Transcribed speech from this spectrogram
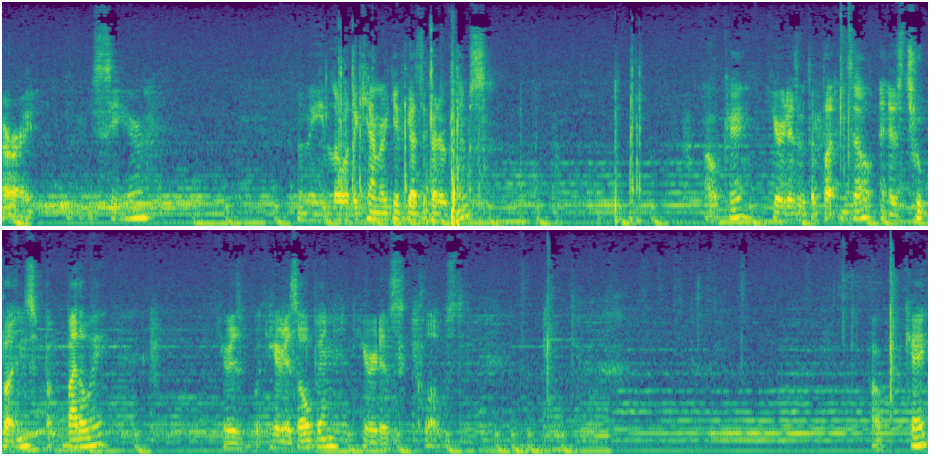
All right, let me see here. Let me lower the camera, give you guys a better glimpse. Okay, here it is with the buttons out, and there's two buttons, by the way. Here's here it is open, here it is closed. Okay.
